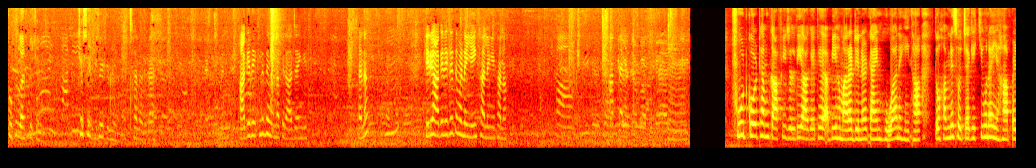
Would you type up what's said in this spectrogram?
टोटल लाइफ का चाहिए अच्छे से है अच्छा लग रहा है। आगे देख लेते वरना फिर आ जाएँगे। है ना? कह रही आगे देख लेते वरना यहीं खा लेंगे खाना। फ़ूड कोर्ट हम काफ़ी जल्दी आ गए थे, अभी हमारा डिनर टाइम हुआ नहीं था तो हमने सोचा कि क्यों ना यहाँ पर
